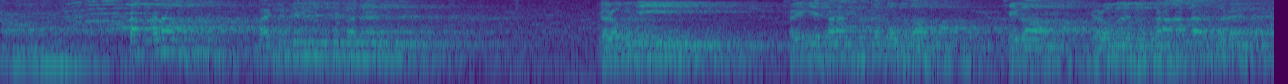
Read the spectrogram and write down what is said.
어, 딱 하나 말씀드리고 싶은 거는 여러분이 저에게 사랑 줬던 것보다 제가 여러분을 더 사랑한다는 거를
